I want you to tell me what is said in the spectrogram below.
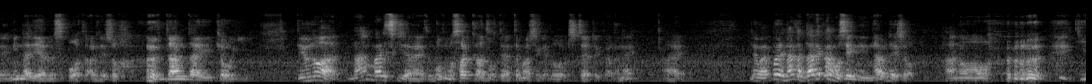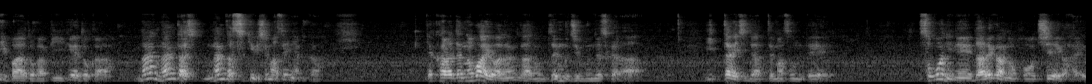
えーみんなでやるスポーツあるでしょ。団体競技。っていうのはあんまり好きじゃないです。僕もサッカーずっとやってましたけどちっちゃい時からね。はい。でもやっぱりなんか誰かのせいになるでしょ？あの キーパーとか PK とか。ななんかなんかすっきりしませんやんか。で空手の場合はなんかあの全部自分ですから1対1でやってますんでそこにね誰かのこう知恵が入る。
